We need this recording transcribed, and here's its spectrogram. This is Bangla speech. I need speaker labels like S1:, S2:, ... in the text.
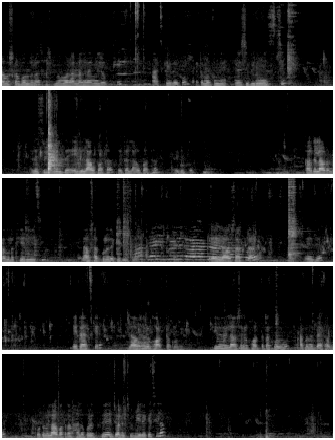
S1: নমস্কার বন্ধুরা, শাশুড়ি আমার রান্নাঘরে আমি লক্ষ্মী। আজকে দেখুন, একটা নতুন রেসিপি নিয়ে এসেছি। রেসিপি বলতে এই যে লাউ পাতা, এটা লাউ পাতা, এই দেখুন। কালকে লাউ ডান্ডাগুলো খেয়ে নিয়েছি, লাউ শাকগুলো রেখে দিয়েছি। এই লাউ শাকটা, এই যে, এটা আজকে লাউ শাকের ভর্তা করব। কীভাবে লাউ শাকের ভর্তাটা করব, আপনাদের দেখাবো। প্রথমে লাউ পাতাটা ভালো করে ধুয়ে জলে চুবিয়ে রেখেছিলাম।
